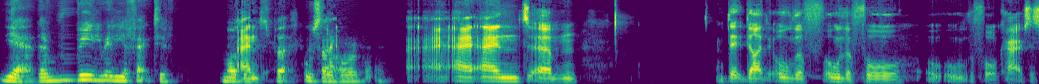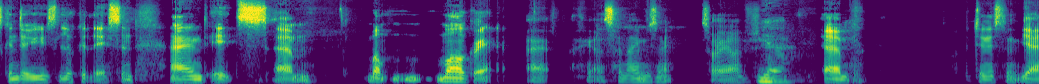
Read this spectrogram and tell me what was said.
Yeah, they're really really effective models, And- but also horrible. a- a- and um the, like all the all the four all all the four characters can do is look at this and and it's um well, M- Margaret uh, I think that's her name isn't it sorry I've Yeah, um doing this thing. yeah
